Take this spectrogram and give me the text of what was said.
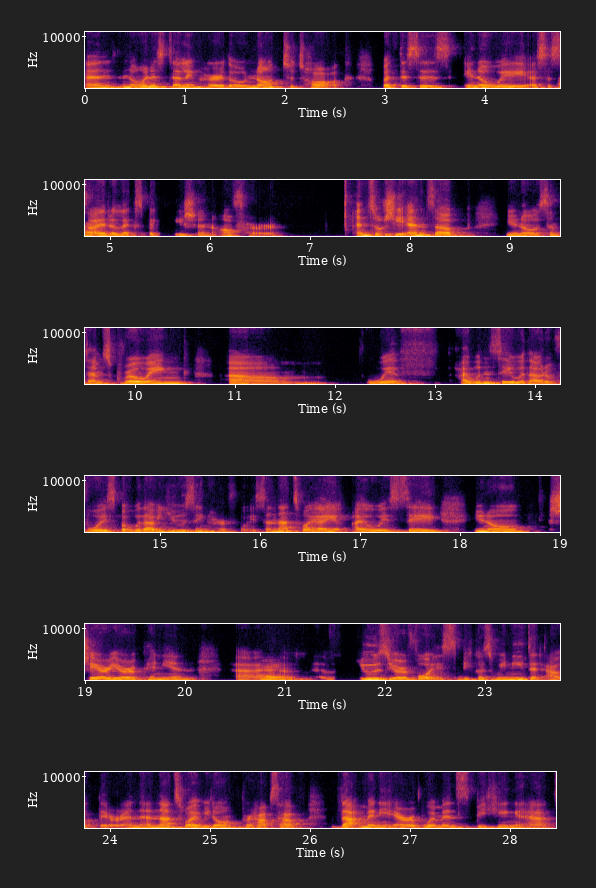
And no one is telling her, though, not to talk, but this is, in a way, a societal right. expectation of her. And so she ends up, you know, sometimes growing um, with, I wouldn't say without a voice, but without using her voice. And that's why I, I always say, you know, share your opinion. Uh, right use your voice because we need it out there. And and that's why we don't perhaps have that many arab women speaking at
